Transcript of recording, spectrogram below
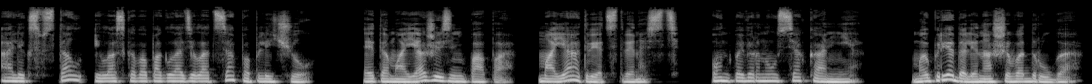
Алекс встал и ласково погладил отца по плечу. «Это моя жизнь, папа, моя ответственность. Он повернулся к Анне. «Мы предали нашего друга».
